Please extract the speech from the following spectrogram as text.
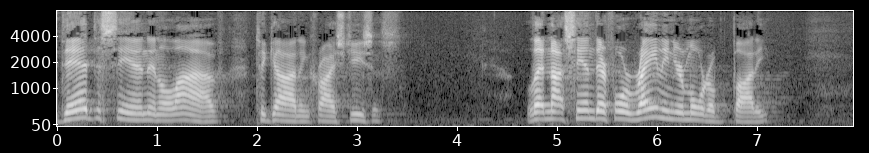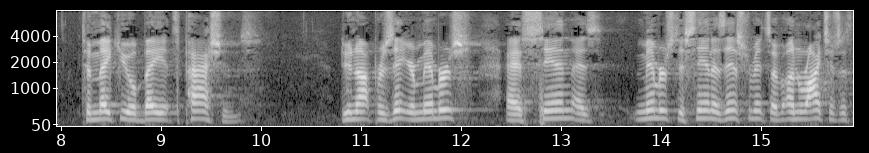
dead to sin and alive to God in Christ Jesus. Let not sin, therefore, reign in your mortal body to make you obey its passions. Do not present your members as sin, as members to sin as instruments of unrighteousness,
